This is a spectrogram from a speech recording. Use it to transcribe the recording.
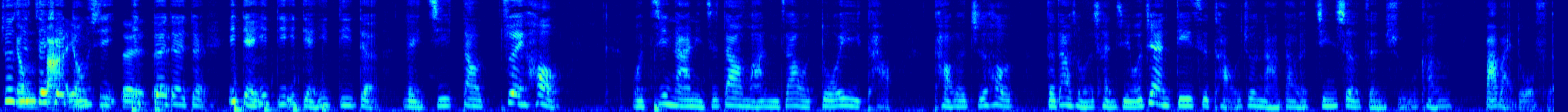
就是这些东西，对对，对对对，一点一滴，一点一滴的累积，到最后，我竟然你知道吗？你知道我多艺考考了之后得到什么成绩？我竟然第一次考我就拿到了金色证书，我考了八百多分。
